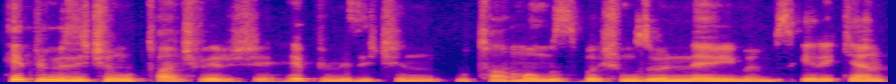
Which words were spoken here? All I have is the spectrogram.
Hepimiz için utanç verici, hepimiz için utanmamız, başımızı önüne eğmemiz gereken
